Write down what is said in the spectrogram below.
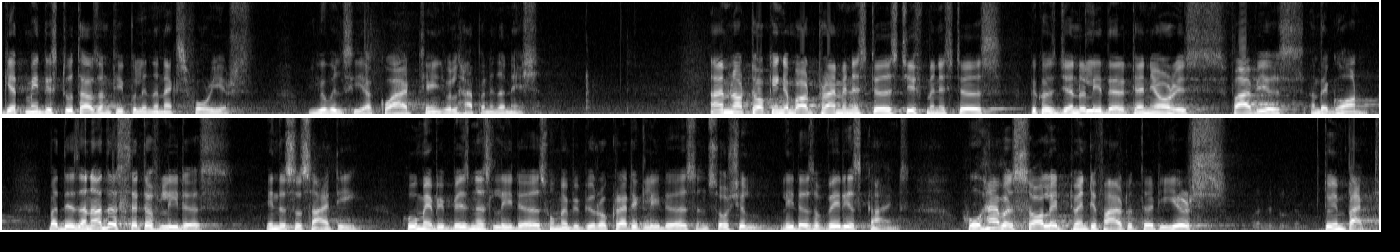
Get me these two thousand people in the next four years, you will see a quiet change will happen in the nation. I'm not talking about prime ministers, chief ministers, because generally their tenure is five years and they're gone. But there's another set of leaders in the society who may be business leaders, who may be bureaucratic leaders and social leaders of various kinds, who have a solid twenty-five to thirty years to impact.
